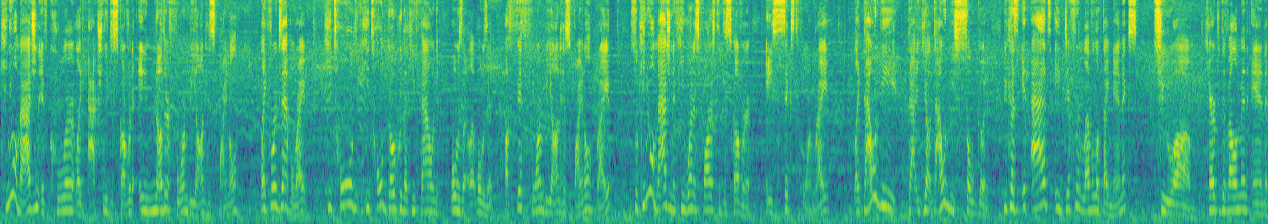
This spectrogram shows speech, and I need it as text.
Can you imagine if Cooler, like, actually discovered another form beyond his final? Like, for example, right? He told he told Goku that he found, what was it, what was it? A fifth form beyond his final, right? So can you imagine if he went as far as to discover a sixth form, right? Like that would be that yo that would be so good because it adds a different level of dynamics to um, character development and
